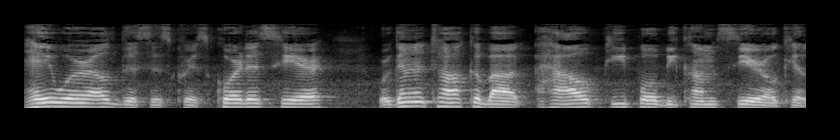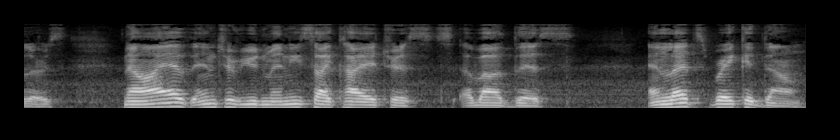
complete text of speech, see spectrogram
Hey world, this is Chris Cordes here. We're going to talk about how people become serial killers. Now, I have interviewed many psychiatrists about this, and let's break it down.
